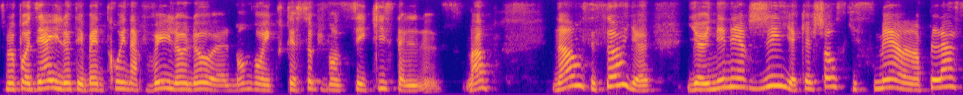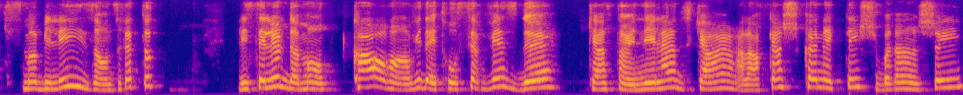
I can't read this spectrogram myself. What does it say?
Tu m'as pas dit, hey, là, t'es bien trop énervé, là, là, le monde va écouter ça, puis ils vont dire, c'est qui? C'était bon. Non, c'est ça. Il y, a, une énergie, il y a quelque chose qui se met en place, qui se mobilise. On dirait toutes les cellules de mon corps ont envie d'être au service de quand c'est un élan du cœur. Alors, quand je suis connectée, je suis branchée,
